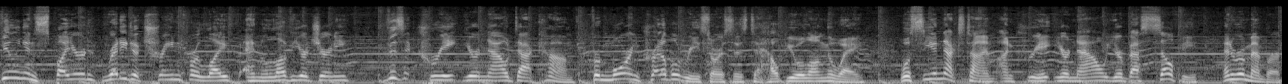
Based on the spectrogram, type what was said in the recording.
Feeling inspired, ready to train for life, and love your journey? Visit createyournow.com for more incredible resources to help you along the way. We'll see you next time on Create Your Now, Your Best Selfie. And remember,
